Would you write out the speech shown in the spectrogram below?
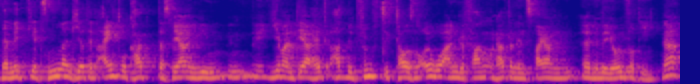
damit jetzt niemand hier den Eindruck hat, das wäre irgendwie jemand, der hat, mit 50.000 Euro angefangen und hat dann in zwei Jahren eine Million verdient. Ne?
